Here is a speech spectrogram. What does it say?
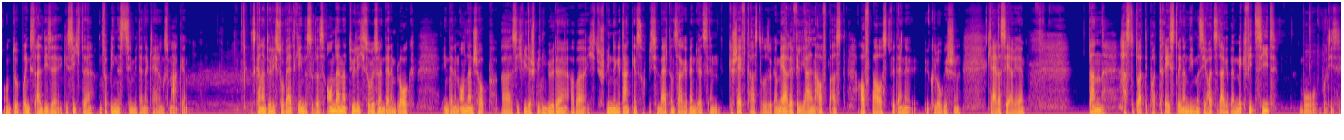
und du bringst all diese Gesichter und verbindest sie mit deiner Kleidungsmarke. Das kann natürlich so weit gehen, dass du das online natürlich sowieso in deinem Blog in deinem Online-Shop äh, sich widerspiegeln würde, aber ich spinne den Gedanken jetzt noch ein bisschen weiter und sage, wenn du jetzt ein Geschäft hast oder sogar mehrere Filialen aufbaust, aufbaust für deine ökologischen Kleiderserie, dann hast du dort die Porträts drinnen, wie man sie heutzutage beim McFit sieht, wo, wo diese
